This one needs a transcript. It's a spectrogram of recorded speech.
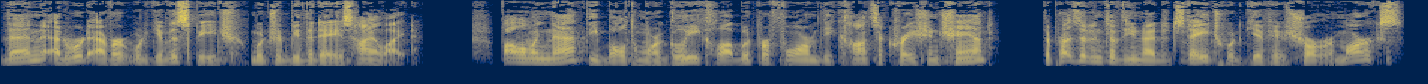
Then Edward Everett would give his speech, which would be the day's highlight. Following that, the Baltimore Glee Club would perform the consecration chant. The President of the United States would give his short remarks,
